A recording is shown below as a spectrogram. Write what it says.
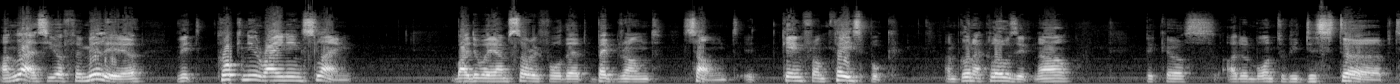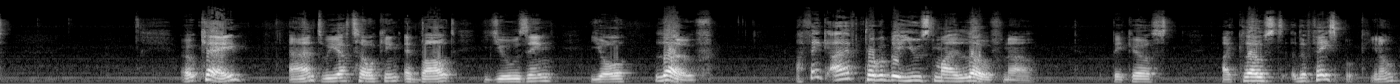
unless you are familiar with Cockney rhyming slang. By the way, I'm sorry for that background sound. It came from Facebook. I'm gonna close it now because I don't want to be disturbed. Okay, and we are talking about using your loaf. I think I have probably used my loaf now because I closed the Facebook, you know.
